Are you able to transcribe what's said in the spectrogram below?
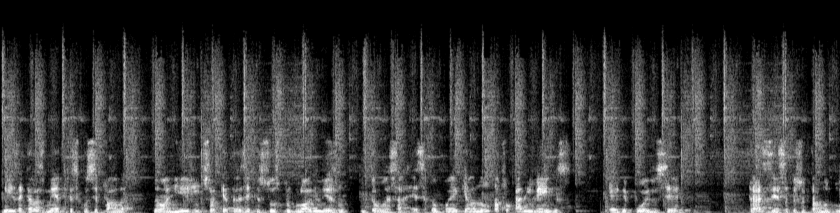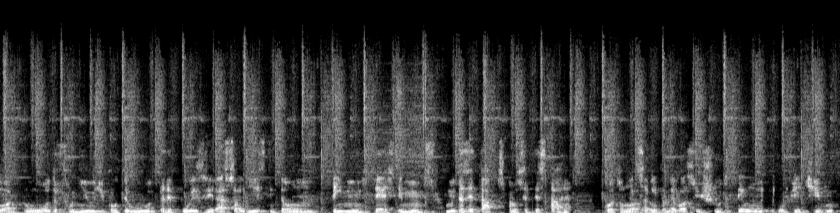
desde aquelas métricas que você fala, não, ali a gente só quer trazer pessoas para o blog mesmo. Então, essa, essa campanha aqui, ela não está focada em vendas. E aí depois você trazer essa pessoa que está no blog para um outro funil de conteúdo, para depois virar sua lista. Então, tem muito teste, tem muitos, muitas etapas para você testar, né? Enquanto no lançamento é um negócio enxuto que tem um objetivo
